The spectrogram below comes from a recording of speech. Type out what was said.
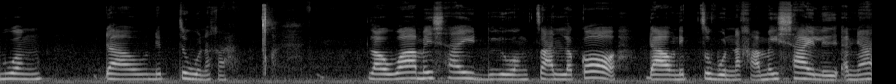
ดวงดาวเนปจูนนะคะ เราว่าไม่ใช่ดวงจันทร์แล้วก็ดาวเนปจูนนะคะ ไม่ใช่เลย อันเนี้ย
